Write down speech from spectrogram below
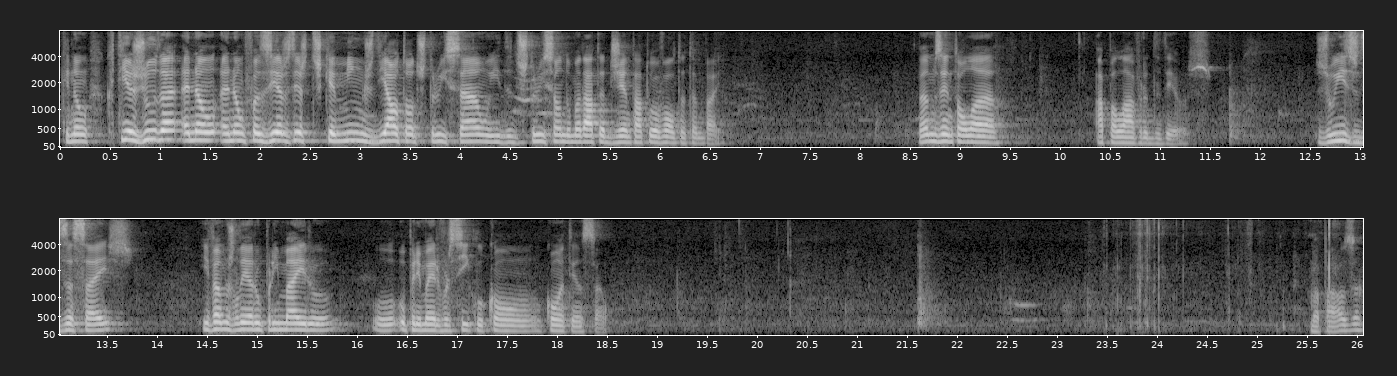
Que, não, que te ajuda a não, a não fazeres estes caminhos de autodestruição e de destruição de uma data de gente à tua volta também. Vamos então lá à palavra de Deus. Juízes 16, e vamos ler o primeiro, o, o primeiro versículo com, com atenção. Uma pausa.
